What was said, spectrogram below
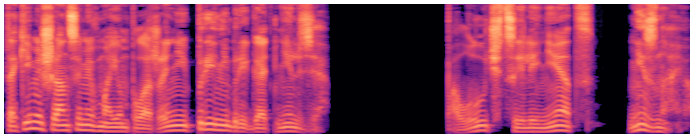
Такими шансами в моем положении пренебрегать нельзя. Получится или нет, не знаю.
